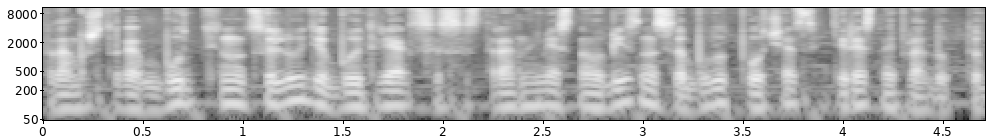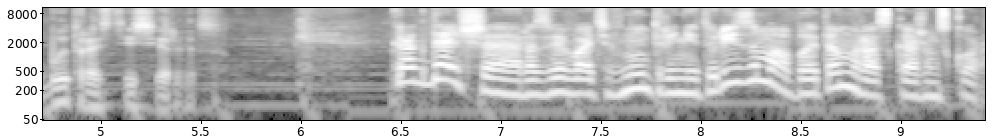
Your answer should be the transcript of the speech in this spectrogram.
потому что как будут тянуться люди, будет реакция со стороны местного бизнеса, будут получаться интересные продукты, будет расти сервис. Как дальше развивать внутренний туризм, об этом расскажем скоро.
